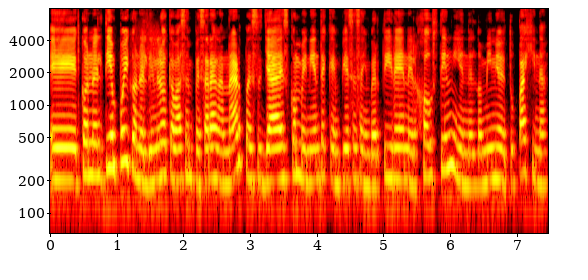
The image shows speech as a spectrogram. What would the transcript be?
Eh, con el tiempo y con el dinero que vas a empezar a ganar, pues ya es conveniente que empieces a invertir en el hosting y en el dominio de tu página.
